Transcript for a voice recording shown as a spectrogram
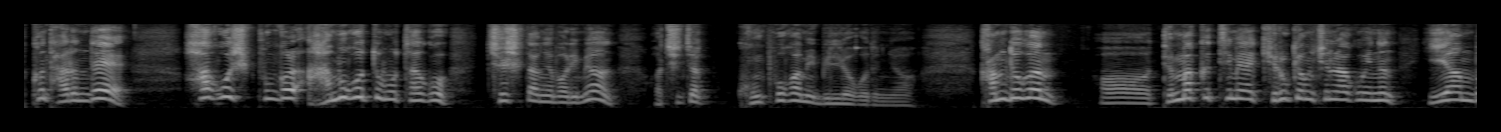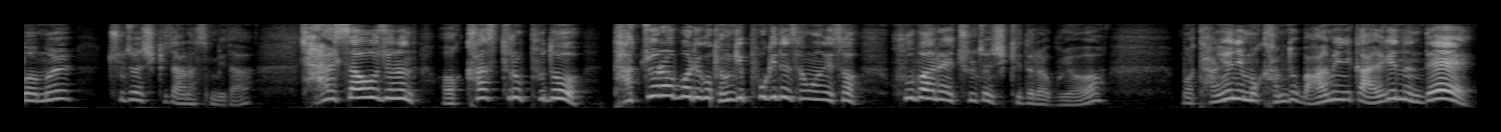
그건 다른데 하고 싶은 걸 아무것도 못하고 질식당해버리면 어, 진짜 공포감이 밀려오거든요. 감독은 어, 덴마크 팀의 기록 경신을 하고 있는 이한범을 출전시키지 않았습니다. 잘 싸워주는 어, 카스트로프도 다 쫄아버리고 경기 포기된 상황에서 후반에 출전시키더라고요. 뭐 당연히 뭐 감독 마음이니까 알겠는데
